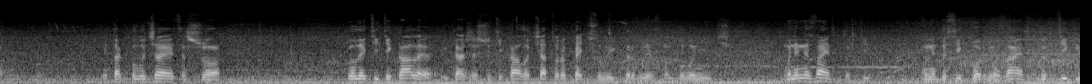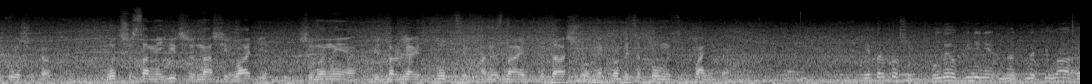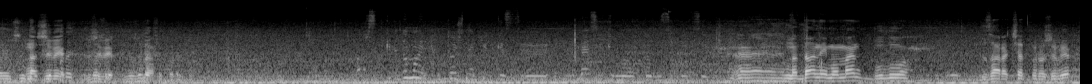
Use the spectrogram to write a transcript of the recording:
І так виходить, що коли ті тікали, і каже, що тікало четверо-п'ять чоловік приблизно, було ніч. Вони не знають, хто втік. Вони до сих пор не знають, хто втік і кого шукав. От що саме гірше в нашій владі, що вони відправляють хлопців, а не знають куди, що в них робиться повністю паніка. Я перепрошую, були обвинені на, на тіла е, живих На живих, живих, На живих да. сепаратистів. А Скільки відома точна кількість е, людей, з якими автобусі бійці? Е, На даний момент було зараз четверо живих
